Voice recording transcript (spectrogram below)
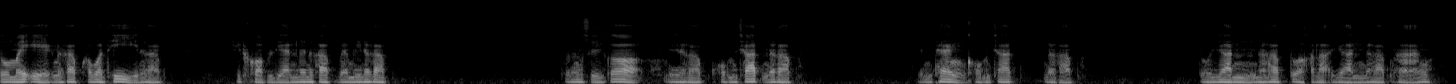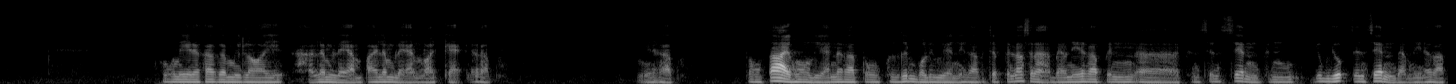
ตัวไม้เอกนะครับคำว่าที่นะครับ ชิดขอบเหรียญเลยนะครับ แบบนี้นะครับ ตัวหนังสือก็นี่นะครับ คมชัดนะครับ เป็นแท่งคมชัดนะครับ ตัวยันนะครับ ตัวขระยันนะครับ หาง พวกนี้นะครับก็มีรอยหางแหลมๆปลายแหลมๆรอยแกะนะครับนี่นะครับ ตรงใต้ห่วงเหรียญนะครับ ตรงพื้นบริเวณนี้ครับจะเป็นลักษณะแบบนี้นะครับ เป็นอ่าเป็นเส้นๆเป็นยุบๆเส้นๆแบบนี้นะครับ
